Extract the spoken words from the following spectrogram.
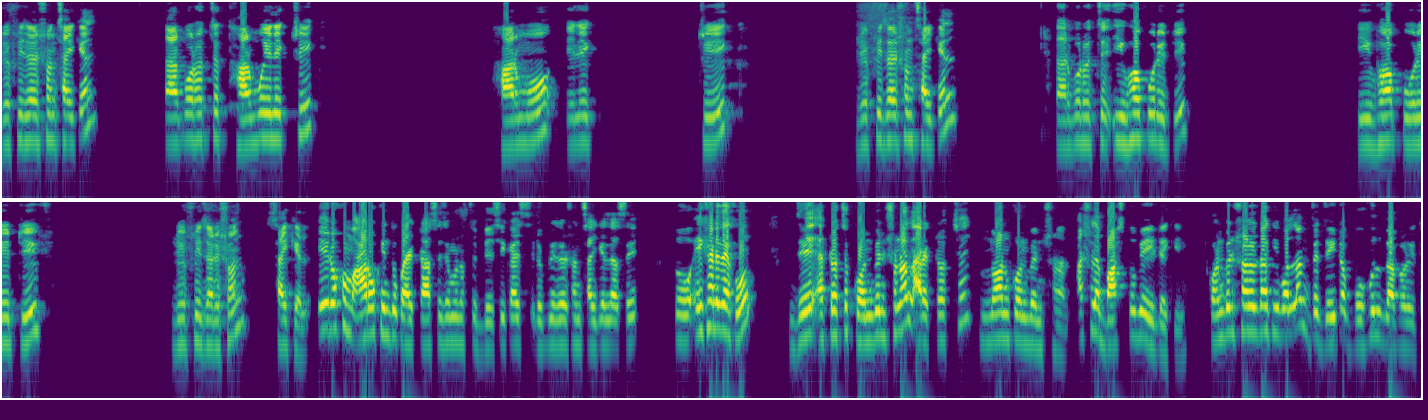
রেফ্রিজারেশন সাইকেল তারপর হচ্ছে থার্মো ইলেকট্রিক থার্মো ইলেকট্রিক রেফ্রিজারেশন সাইকেল তারপর হচ্ছে ইভাপোরেটিভ ইভাপোরেটিভ রেফ্রিজারেশন সাইকেল এরকম আরও কিন্তু কয়েকটা আছে, যেমন হচ্ছে বেসিক রেফ্রিজারেশন সাইকেল আছে। তো এখানে দেখো যে একটা হচ্ছে কনভেনশনাল আর একটা হচ্ছে নন কনভেনশনাল আসলে বাস্তবে এটা কি? কনভেনশনালটা কি বললাম? যে যেটা বহুল ব্যবহৃত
